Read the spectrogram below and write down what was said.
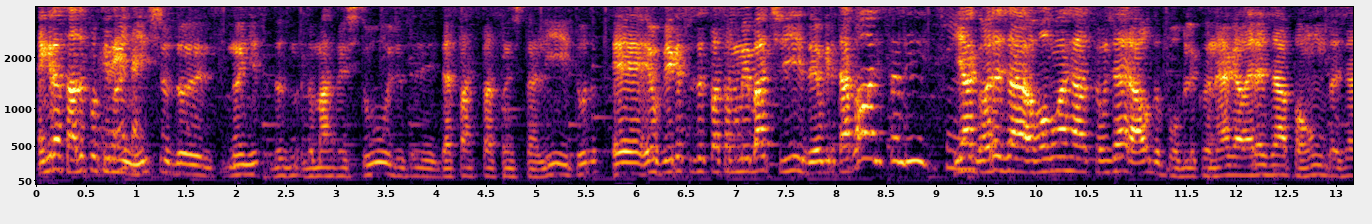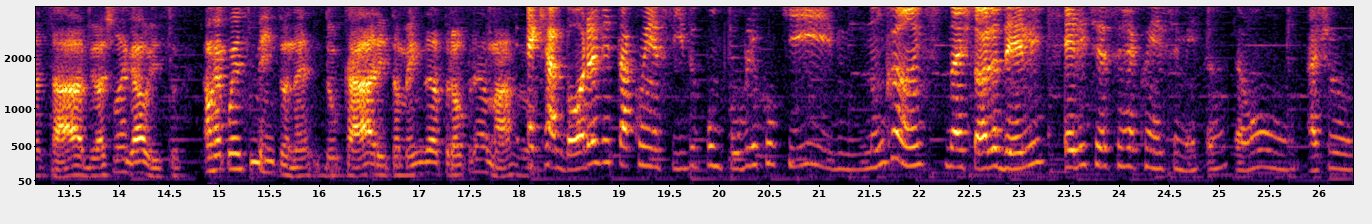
É engraçado porque no Verdade. início dos no início dos, do Marvel Studios e das participações de Stan Lee e tudo, é, eu via que as pessoas passavam meio batido, eu gritava, olha Stan Lee! Sim. E agora já rola uma reação geral do público, né? A galera já aponta, já sabe, eu acho legal isso. É um reconhecimento, né? Do cara e também da própria Marvel. É que agora ele tá conhecido por um público que nunca antes na história dele ele tinha esse reconhecimento. Então, acho,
